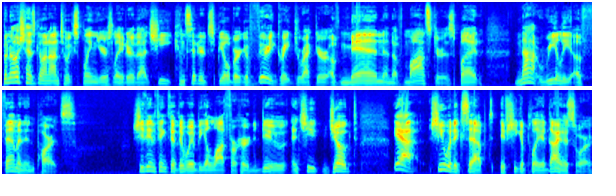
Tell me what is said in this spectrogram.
Binoche has gone on to explain years later that she considered Spielberg a very great director of men and of monsters, but not really of feminine parts. She didn't think that there would be a lot for her to do, and she joked yeah, she would accept if she could play a dinosaur,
